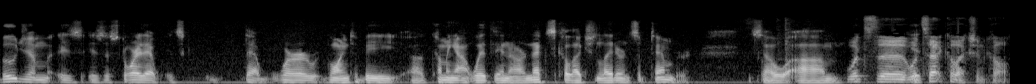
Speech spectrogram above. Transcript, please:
Boojum is is a story that it's that we're going to be uh, coming out with in our next collection later in september So um, What's the what's that collection called?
